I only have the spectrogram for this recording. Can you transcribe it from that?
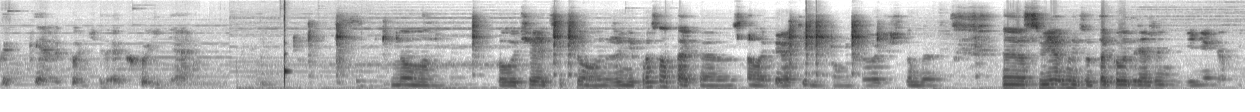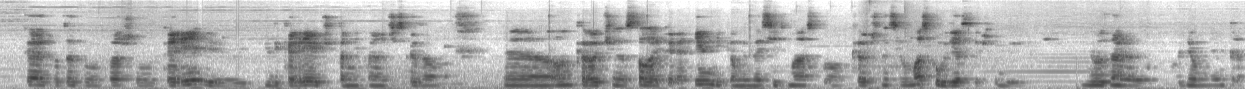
Какая же конченая хуйня. Ну, он, получается, что, он же не просто так э, стал оперативником, короче, чтобы э, свергнуть вот такое вот ряжение денег, как вот эту вот вашу Карелию, или Корею, что там не понял, что сказал. Э, он, короче, стал оперативником и носить маску. Он, короче, носил маску в детстве, чтобы не узнали в нем негра.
